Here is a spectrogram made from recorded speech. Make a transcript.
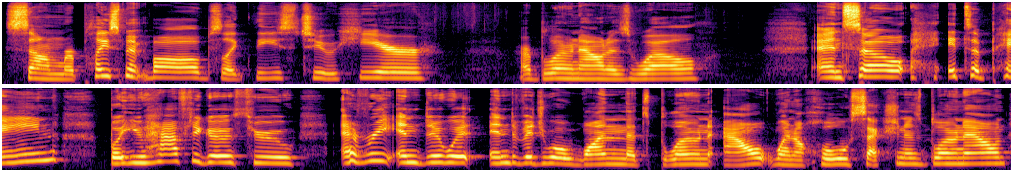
some replacement bulbs like these two here are blown out as well. And so it's a pain, but you have to go through every individual one that's blown out when a whole section is blown out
